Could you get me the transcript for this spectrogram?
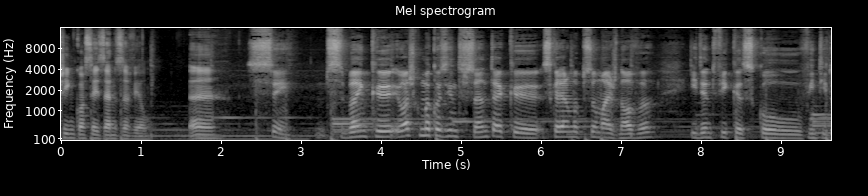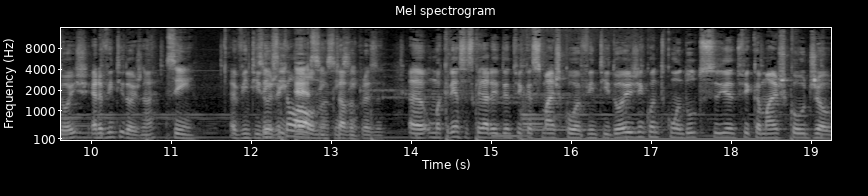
5 ou 6 anos a vê-lo. Ah, Sim, se bem que eu acho que uma coisa interessante é que se calhar uma pessoa mais nova identifica-se com o 22, era 22, não é? sim, A 22, Sim, sim, aquela é, alma sim, que estava presa. Uh, uma criança se calhar identifica-se mais com a 22, enquanto que um adulto se identifica mais com o Joe.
